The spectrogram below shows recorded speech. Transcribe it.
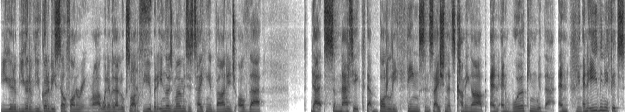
You got to you got to you've got to be self honoring, right? Whatever that looks like for you. But in those moments, is taking advantage of that that somatic, that bodily thing sensation that's coming up and and working with that. And hmm. and even if it's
